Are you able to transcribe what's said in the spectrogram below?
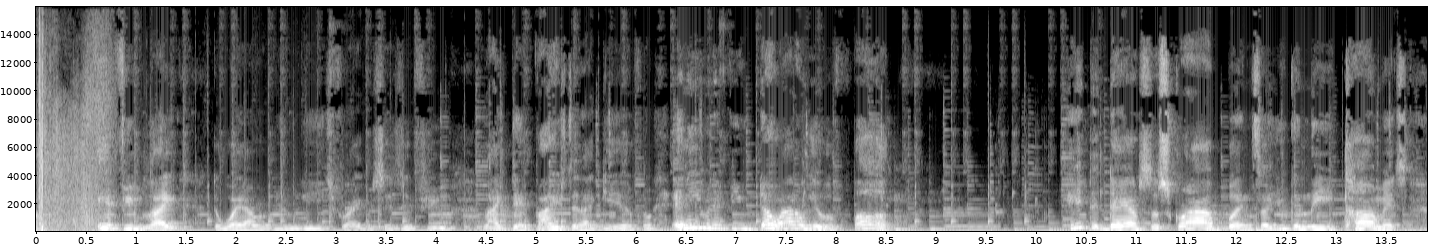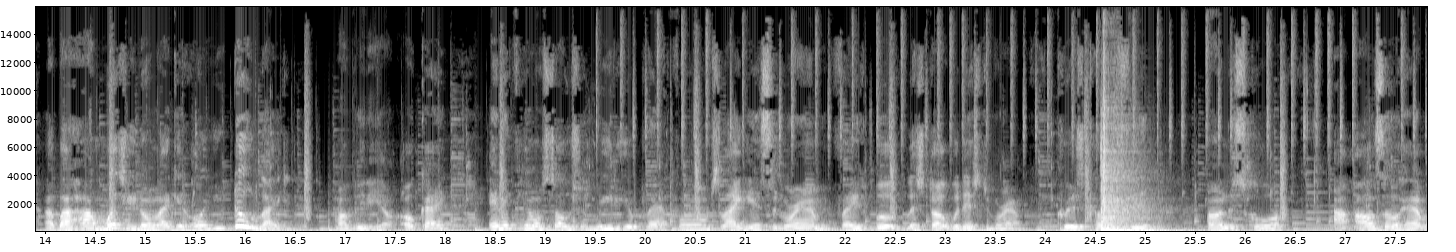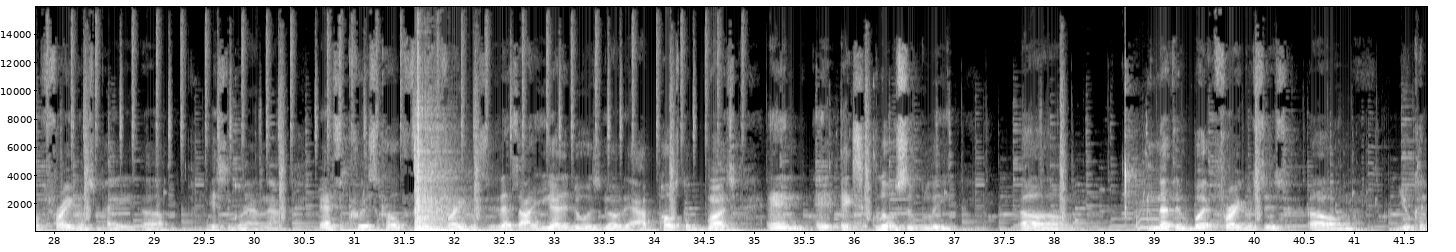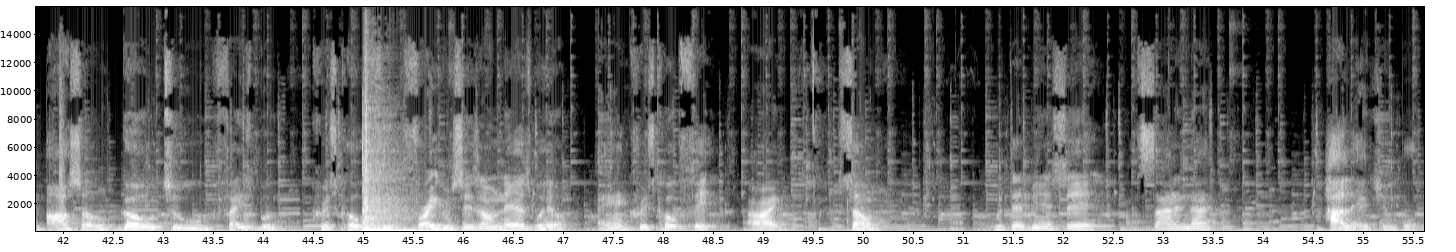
if you like the way I review these fragrances, if you like the advice that I give, and even if you don't, I don't give a fuck. Hit the damn subscribe button so you can leave comments about how much you don't like it or you do like my video, okay? And if you're on social media platforms like Instagram and Facebook, let's start with Instagram. Chris Costed underscore. I also have a fragrance page, uh, Instagram now. That's Fit Fragrances. That's all you gotta do is go there. I post a bunch and exclusively um, nothing but fragrances. Um, you can also go to Facebook, ChrisCoFit Fragrances on there as well, and ChrisCoFit, all right? So, with that being said, I'm signing out. Holla at you, boy.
